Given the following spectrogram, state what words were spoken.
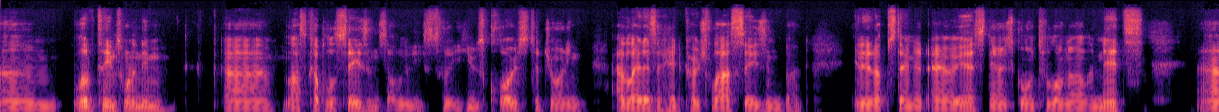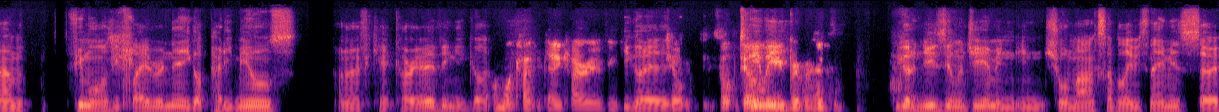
Um, a lot of teams wanted him uh, last couple of seasons. Obviously, he was close to joining Adelaide as a head coach last season, but ended up staying at AIS. Now he's gone to Long Island Nets. Um, a few more Aussie flavour in there. You got Paddy Mills. I don't know if you care Kyrie Irving. You got I'm not getting Kyrie Irving. you got a Tell, tell, tell him he Kiwi. you got a New Zealand GM in in Sean Marks, I believe his name is. So a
